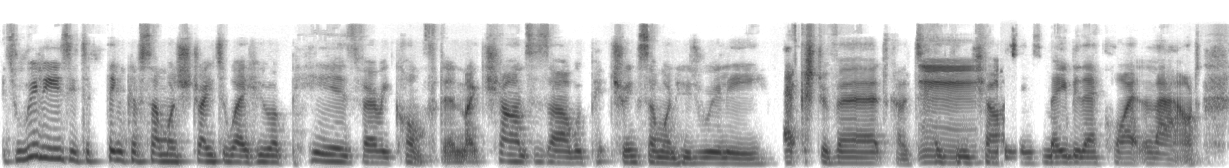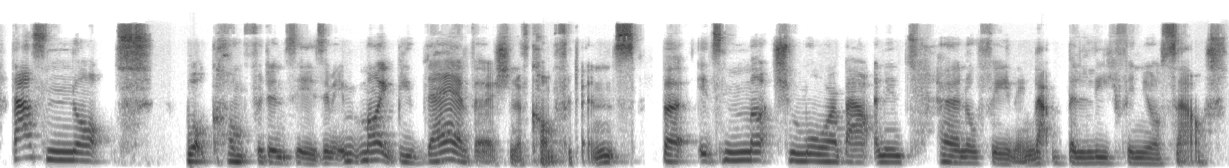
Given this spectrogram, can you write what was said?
it's really easy to think of someone straight away who appears very confident. Like, chances are we're picturing someone who's really extrovert, kind of taking mm. chances. Maybe they're quite loud. That's not what confidence is. I mean, it might be their version of confidence, but it's much more about an internal feeling, that belief in yourself.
